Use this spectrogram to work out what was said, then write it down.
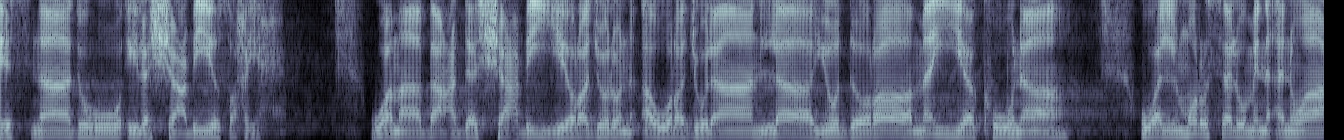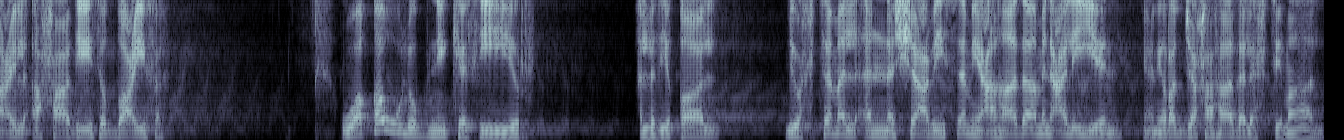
إسناده إلى الشعبي صحيح. وما بعد الشعبي رجل أو رجلان لا يدرى من يكونا والمرسل من انواع الاحاديث الضعيفه. وقول ابن كثير الذي قال يحتمل ان الشعبي سمع هذا من علي يعني رجح هذا الاحتمال.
